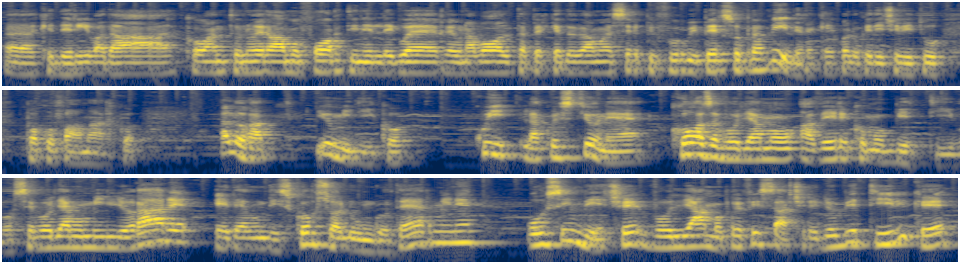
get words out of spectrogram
eh, che deriva da quanto noi eravamo forti nelle guerre una volta perché dovevamo essere più furbi per sopravvivere, che è quello che dicevi tu poco fa Marco. Allora io mi dico, qui la questione è cosa vogliamo avere come obiettivo, se vogliamo migliorare ed è un discorso a lungo termine o se invece vogliamo prefissarci degli obiettivi che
